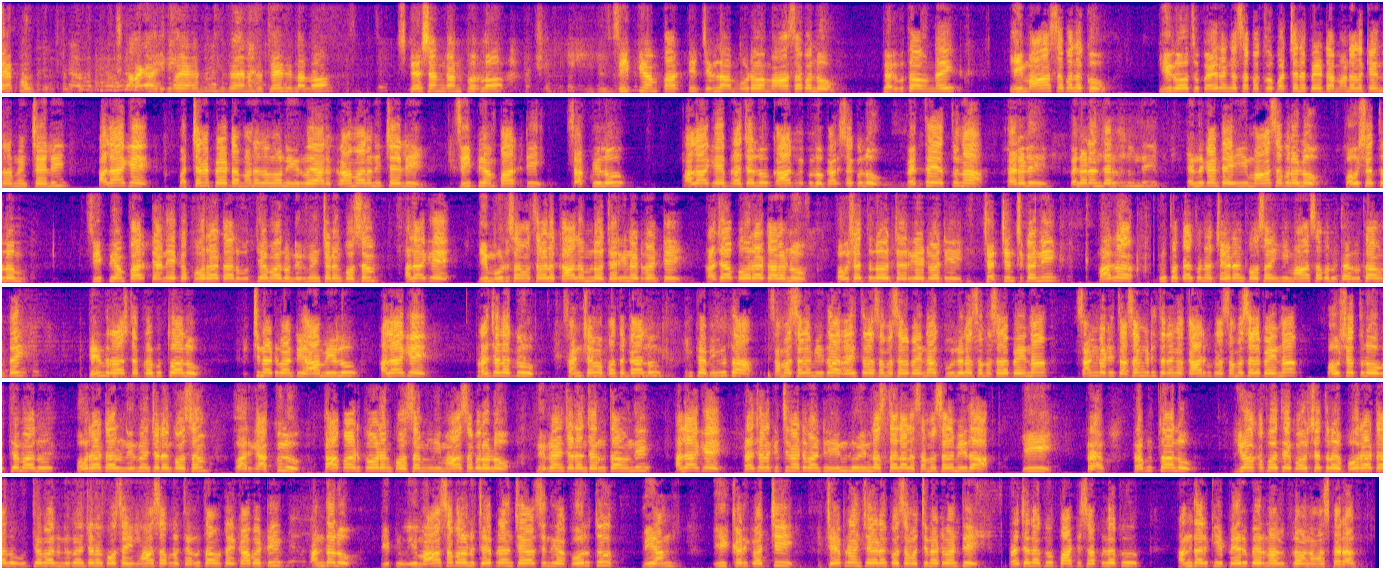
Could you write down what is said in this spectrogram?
రేపు అనగా ఇరవై ఐదు ఇరవై ఎనిమిది తేదీలలో స్టేషన్ గన్పూర్లో సిపిఎం పార్టీ జిల్లా మూడవ మహాసభలు జరుగుతా ఉన్నాయి. ఈ మహాసభలకు ఈ రోజు బహిరంగ సభకు బచ్చనపేట మండల కేంద్రం నుంచి అలాగే బచ్చనపేట మండలంలోని ఇరవై ఆరు గ్రామాల నుంచి వెళ్ళి సిపిఎం పార్టీ సభ్యులు అలాగే ప్రజలు కార్మికులు కర్షకులు పెద్ద ఎత్తున తరలి వెళ్ళడం జరుగుతుంది. ఎందుకంటే ఈ మహాసభలలో భవిష్యత్తులో సిపిఎం పార్టీ అనేక పోరాటాలు ఉద్యమాలు నిర్మించడం కోసం అలాగే ఈ మూడు సంవత్సరాల కాలంలో జరిగినటువంటి ప్రజా పోరాటాలను భవిష్యత్తులో జరిగేటువంటి చర్చించుకొని బాగా రూపకల్పన చేయడం కోసం ఈ మహాసభలు జరుగుతూ ఉంటాయి. కేంద్ర రాష్ట్ర ప్రభుత్వాలు ఇచ్చినటువంటి హామీలు అలాగే ప్రజలకు సంక్షేమ పథకాలు ఇంకా వివిధ సమస్యల మీద రైతుల సమస్యలపైన కూలీల సమస్యలపైన సంఘటిత అసంఘటిత రంగ కార్మికుల సమస్యలపైన భవిష్యత్తులో ఉద్యమాలు పోరాటాలు నిర్వహించడం కోసం వారికి హక్కులు కాపాడుకోవడం కోసం ఈ మహాసభలలో నిర్వహించడం జరుగుతూ ఉంది. అలాగే ప్రజలకు ఇచ్చినటువంటి ఇండ్లు ఇండ్ల స్థలాల సమస్యల మీద ఈ ప్ర- ప్రభుత్వాలు ఇవ్వకపోతే భవిష్యత్తులో పోరాటాలు ఉద్యమాలు నిర్వహించడం కోసం ఈ మహాసభలు జరుగుతూ ఉంటాయి కాబట్టి అందరూ ఈ మహాసభలను జయప్రదం చేయాల్సిందిగా కోరుతూ మీ ఇక్కడికి వచ్చి జయప్రదం చేయడం కోసం వచ్చినటువంటి ప్రజలకు పార్టీ సభ్యులకు అందరికీ పేరు పేరున విప్లవ నమస్కారాలు.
